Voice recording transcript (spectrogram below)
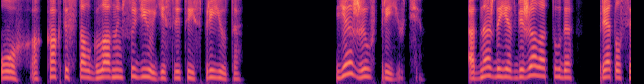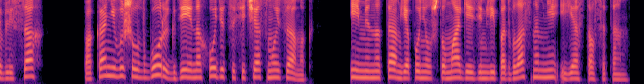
Ох, а как ты стал главным судьей, если ты из приюта? Я жил в приюте. Однажды я сбежал оттуда, прятался в лесах, пока не вышел в горы, где и находится сейчас мой замок. Именно там я понял, что магия Земли подвластна мне, и я остался там.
